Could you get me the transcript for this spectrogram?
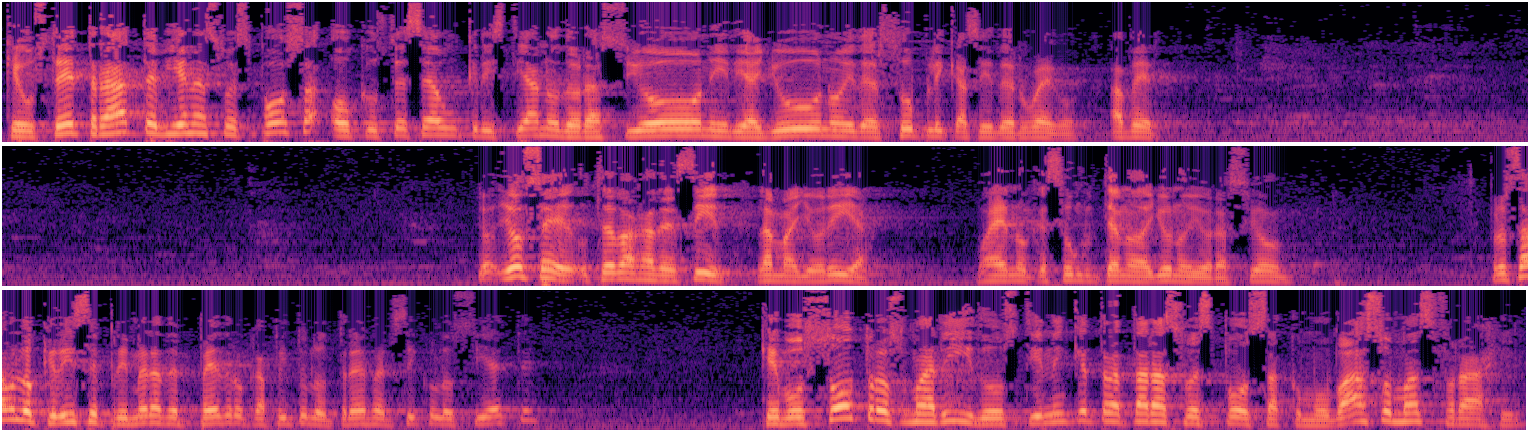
¿Que usted trate bien a su esposa o que usted sea un cristiano de oración y de ayuno y de súplicas y de ruego? A ver, Yo, sé, ustedes van a decir, la mayoría, bueno, que es un cristiano de ayuno y oración. Pero ¿saben lo que dice Primera de Pedro capítulo 3 versículo 7? Que vosotros maridos tienen que tratar a su esposa como vaso más frágil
